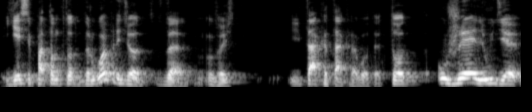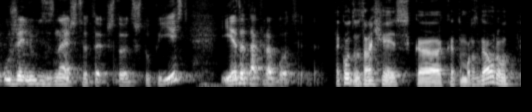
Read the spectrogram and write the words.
Если потом кто-то другой придет, да, ну, то есть и так, и так работает, то уже люди, уже люди знают, что, это, что эта штука есть, и это так работает. Так вот, возвращаясь к, к этому разговору, вот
